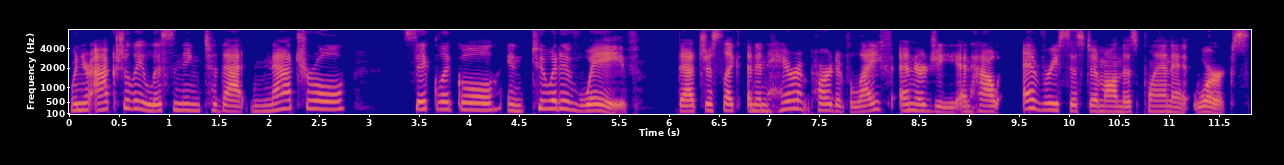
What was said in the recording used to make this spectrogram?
when you're actually listening to that natural, cyclical, intuitive wave, that's just like an inherent part of life energy and how every system on this planet works.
